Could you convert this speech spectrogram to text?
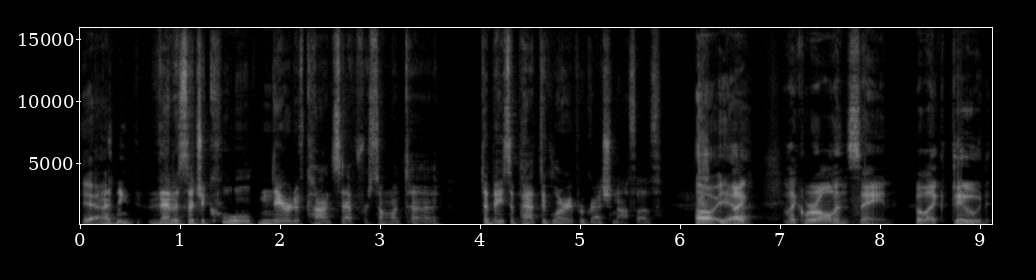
Yeah, I think that is such a cool narrative concept for someone to to base a path to glory progression off of. oh yeah. Like- Like we're all insane, but like, dude,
